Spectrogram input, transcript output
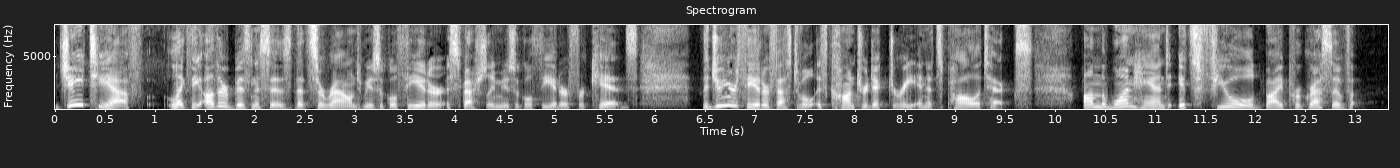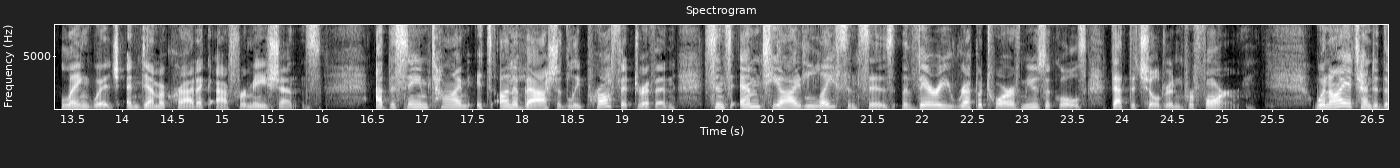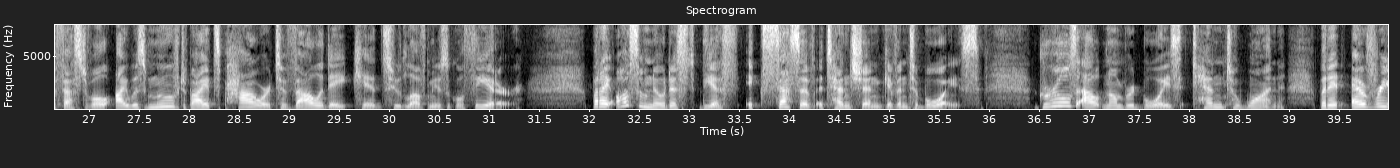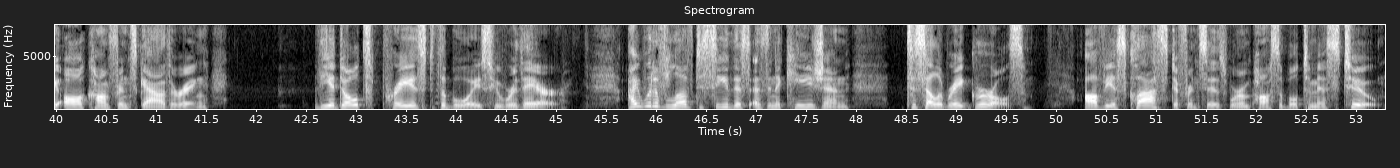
JTF, like the other businesses that surround musical theater, especially musical theater for kids, the Junior Theater Festival is contradictory in its politics. On the one hand, it's fueled by progressive language and democratic affirmations. At the same time, it's unabashedly profit driven, since MTI licenses the very repertoire of musicals that the children perform. When I attended the festival, I was moved by its power to validate kids who love musical theater. But I also noticed the excessive attention given to boys. Girls outnumbered boys 10 to 1, but at every all conference gathering, the adults praised the boys who were there. I would have loved to see this as an occasion to celebrate girls. Obvious class differences were impossible to miss, too.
